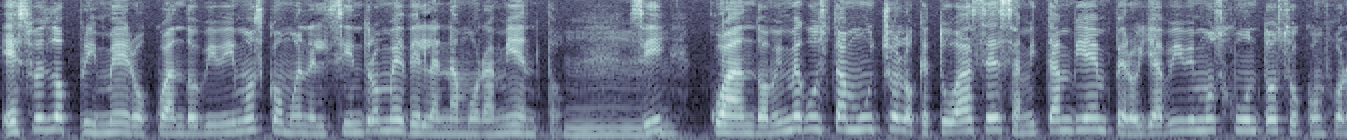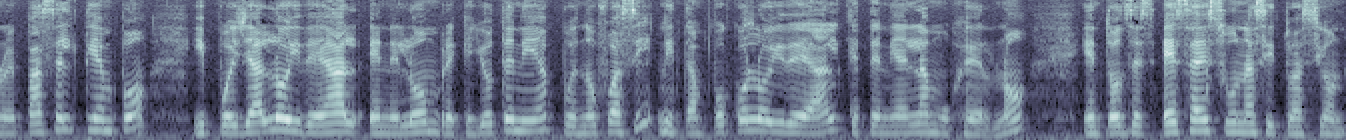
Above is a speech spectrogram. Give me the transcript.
Eso es lo primero, cuando vivimos como en el síndrome del enamoramiento, ¿sí? Cuando a mí me gusta mucho lo que tú haces, a mí también, pero ya vivimos juntos o conforme pasa el tiempo y pues ya lo ideal en el hombre que yo tenía, pues no fue así, ni tampoco lo ideal que tenía en la mujer, ¿no? Entonces, esa es una situación.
